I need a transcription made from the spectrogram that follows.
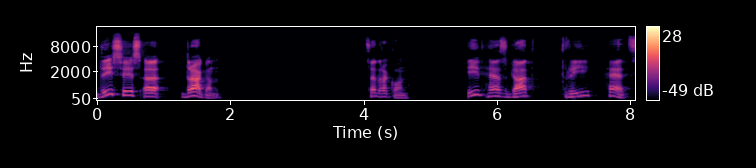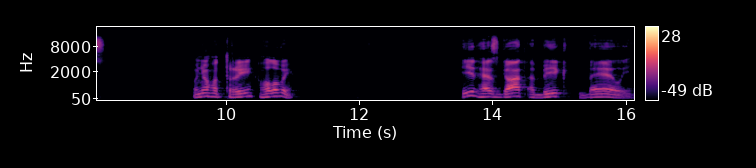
This is a dragon. Це дракон. It has got three heads. У нього три голови. It has got a big belly.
